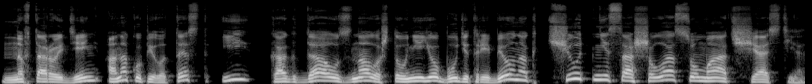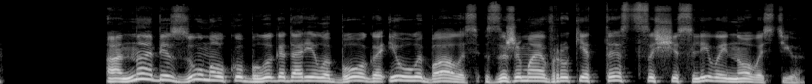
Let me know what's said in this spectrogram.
На второй день она купила тест и, когда узнала, что у нее будет ребенок, чуть не сошла с ума от счастья. Она безумолку благодарила Бога и улыбалась, зажимая в руке тест со счастливой новостью.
